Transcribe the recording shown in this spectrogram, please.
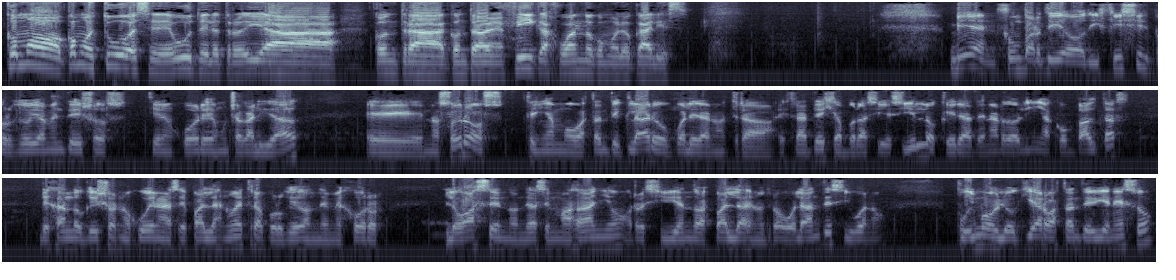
¿Cómo, cómo estuvo ese debut el otro día contra, contra Benfica jugando como locales? Bien, fue un partido difícil porque obviamente ellos tienen jugadores de mucha calidad. Eh, nosotros teníamos bastante claro cuál era nuestra estrategia, por así decirlo, que era tener dos líneas compactas dejando que ellos no jueguen a las espaldas nuestras porque es donde mejor lo hacen, donde hacen más daño, recibiendo a espaldas de nuestros volantes y bueno, pudimos bloquear bastante bien eso.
